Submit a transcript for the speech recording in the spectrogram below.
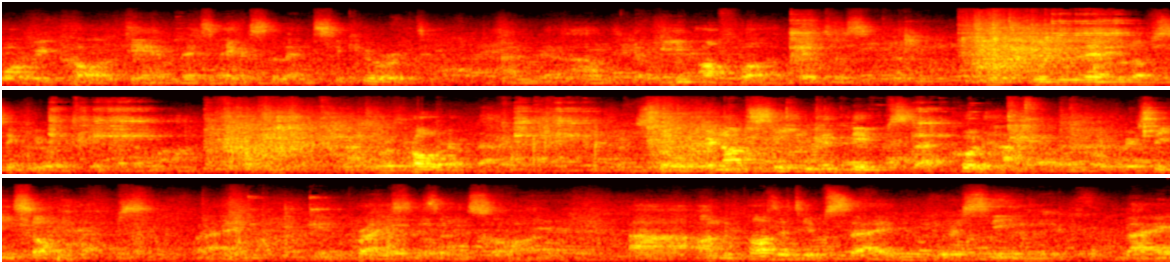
what we call AM Best excellent security. And um, we offer a better, good level of security for the market. And we're proud of that. So we're not seeing the dips that could happen, but we're seeing some dips, right, in prices and so on. Uh, on the positive side, we're seeing by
